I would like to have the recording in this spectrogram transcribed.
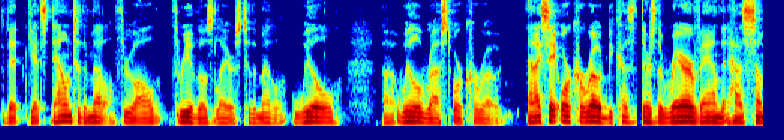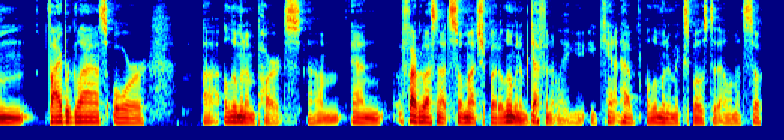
that gets down to the metal through all three of those layers to the metal will uh, will rust or corrode. And I say or corrode because there's the rare van that has some fiberglass or uh, aluminum parts, um, and fiberglass not so much, but aluminum definitely. You, you, can't have aluminum exposed to the elements. So,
